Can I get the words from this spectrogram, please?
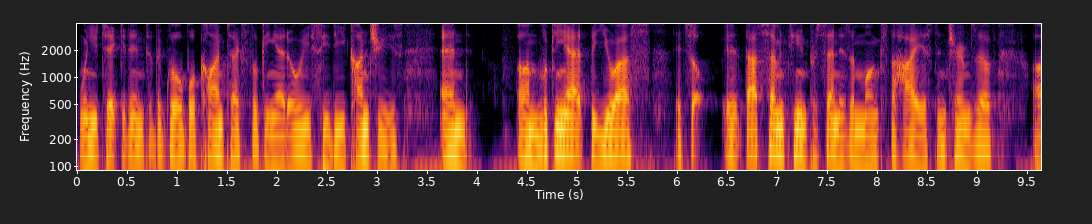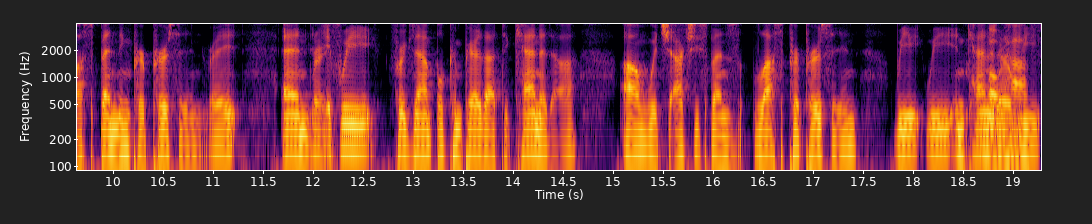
when you take it into the global context, looking at OECD countries and um, looking at the U.S. It's it, that 17% is amongst the highest in terms of uh, spending per person, right? And right. if we, for example, compare that to Canada, um, which actually spends less per person, we we in Canada we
